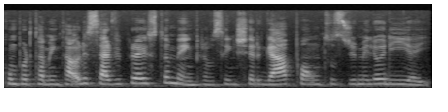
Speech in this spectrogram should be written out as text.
comportamental ele serve para isso também, para você enxergar pontos de melhoria aí,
